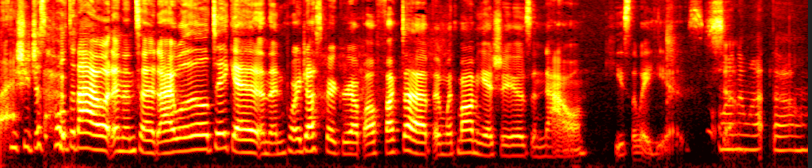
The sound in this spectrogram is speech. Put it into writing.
she just pulled it out and then said, "I will take it." And then poor Jesper grew up all fucked up and with mommy issues, and now he's the way he is. You know what, though?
